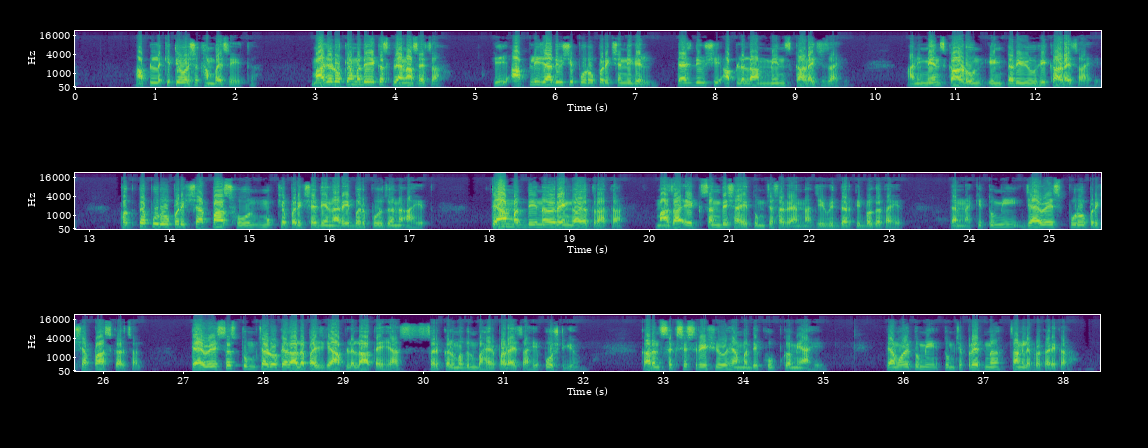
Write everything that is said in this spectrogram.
आपल्याला किती वर्ष थांबायचं इथं? माझ्या डोक्यामध्ये एकच प्लॅन असायचा की आपली ज्या दिवशी पूर्वपरीक्षा निघेल त्याच दिवशी आपल्याला मेन्स काढायचीच आहे. आणि मेन्स काढून इंटरव्ह्यूही काढायचा आहे. फक्त पूर्वपरीक्षा पास होऊन मुख्य परीक्षा देणारे भरपूर जण आहेत. त्यामध्ये न रेंगाळत राहता माझा एक संदेश आहे तुमच्या सगळ्यांना जे विद्यार्थी बघत आहेत त्यांना की तुम्ही ज्यावेळेस पूर्वपरीक्षा पास करचाल त्यावेळेसच तुमच्या डोक्यात आलं पाहिजे की आपल्याला आता ह्या सर्कलमधून बाहेर पडायचं आहे पोस्ट घेऊन. कारण सक्सेस रेशिओ ह्यामध्ये खूप कमी आहे. त्यामुळे तुम्ही तुमचे प्रयत्न चांगल्या प्रकारे करा.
